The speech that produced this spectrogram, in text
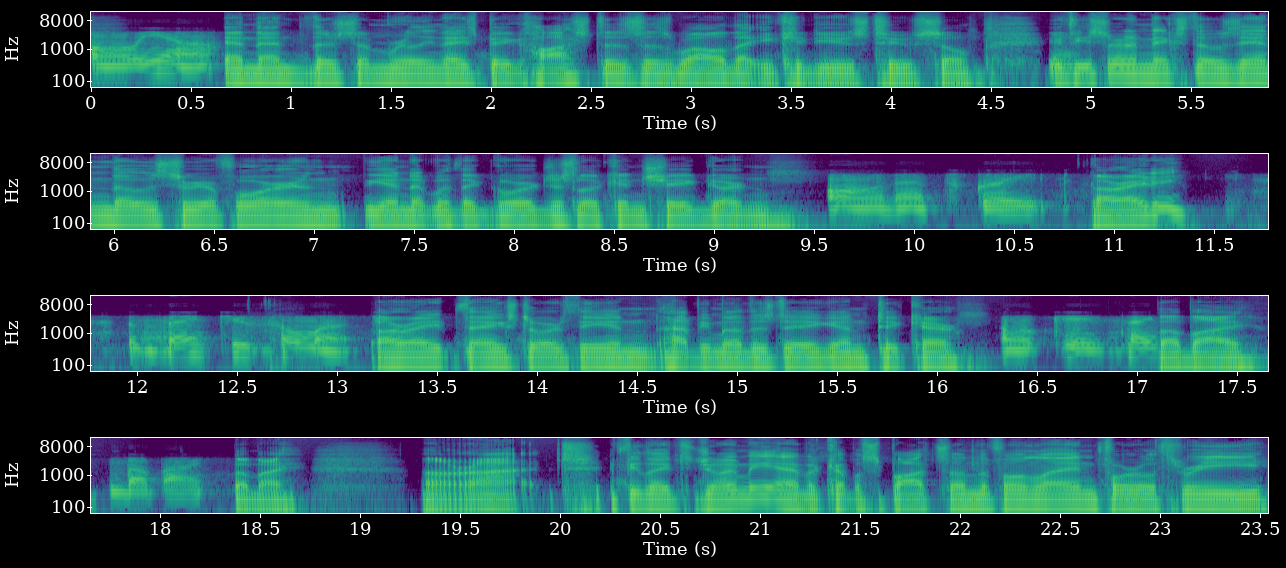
Oh yeah. And then there's some really nice big hostas as well that you could use too. So if you sort of mix those in, those three or four, and you end up with a gorgeous looking shade garden. Oh, that's great. Alrighty? Thank you so much. All right. Thanks, Dorothy, and happy Mother's Day again. Take care. Okay. Thank. Bye bye. Bye bye. Bye bye. All right. If you'd like to join me, I have a couple spots on the phone line 403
